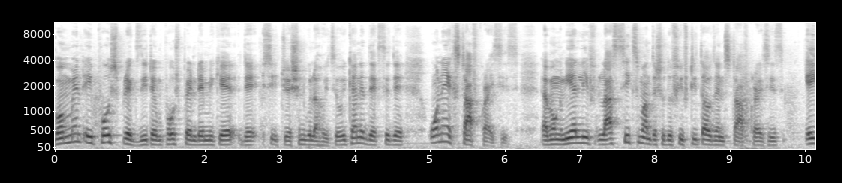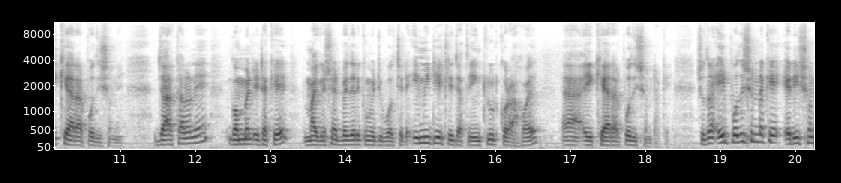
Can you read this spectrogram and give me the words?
গভর্নমেন্ট এই পোস্ট ব্রেক্সিট এবং পোস্ট প্যান্ডেমিকের যে সিচুয়েশনগুলো হয়েছে, ওইখানে দেখছে যে অনেক স্টাফ ক্রাইসিস এবং নিয়ারলি লাস্ট সিক্স মান্থে শুধু ফিফটি থাউজেন্ড স্টাফ ক্রাইসিস এই কেয়ারার পজিশনে যার কারণে গভর্নমেন্ট এটাকে মাইগ্রেশন অ্যাডভাইজারি কমিটি বলছে, এটা ইমিডিয়েটলি যাতে ইনক্লুড করা হয় এই কেয়ারার পজিশনটাকে সুতরাং এই পজিশনটাকে এডিশন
